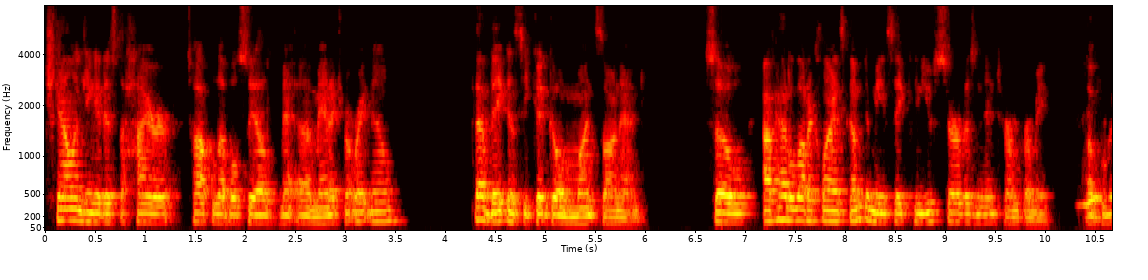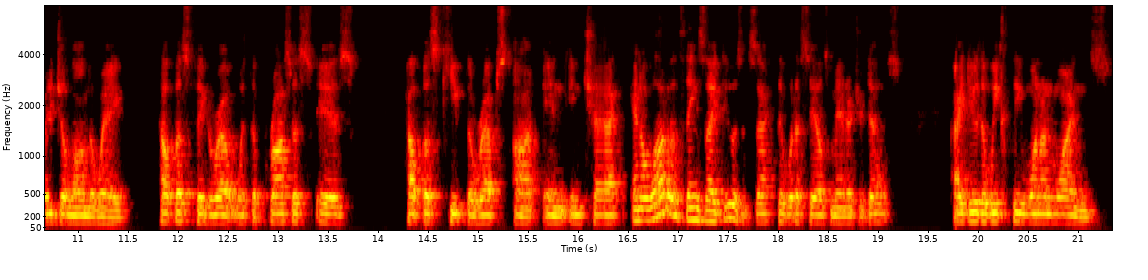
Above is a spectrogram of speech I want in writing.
challenging it is to hire top level sales ma- uh, management right now, that vacancy could go months on end. So I've had a lot of clients come to me and say, "Can you serve as an intern for me, a bridge along the way? Help us figure out what the process is, help us keep the reps on, in, in check. And a lot of the things I do is exactly what a sales manager does. I do the weekly one-on-ones,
